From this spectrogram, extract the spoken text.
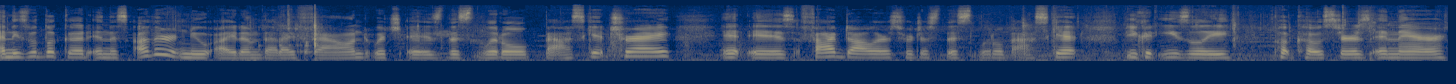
And these would look good in this other new item that I found, which is this little basket tray. It is $5 for just this little basket. You could easily put coasters in there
